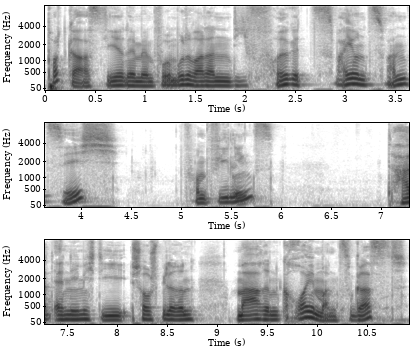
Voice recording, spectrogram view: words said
Podcast hier, der mir empfohlen wurde, war dann die Folge 22 vom Feelings. Da hat er nämlich die Schauspielerin Maren Kreumann zu Gast.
